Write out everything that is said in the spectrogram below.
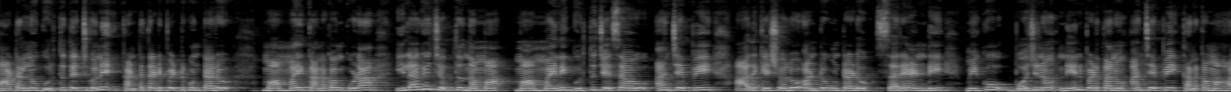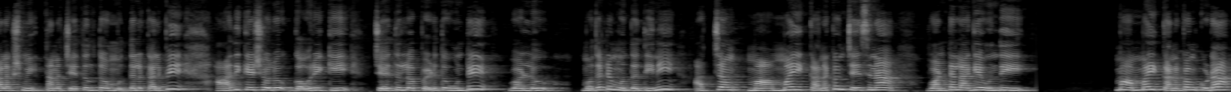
మాటలను గుర్తు తెచ్చుకొని కంటతడి పెట్టుకుంటారు. మా అమ్మాయి కనకం కూడా ఇలాగే చెప్తుందమ్మా మా అమ్మాయిని గుర్తు చేశావు అని చెప్పి ఆదికేశవులు అంటూ ఉంటాడు. సరే అండి మీకు భోజనం నేను పెడతాను అని చెప్పి కనక మహాలక్ష్మి తన చేతులతో ముద్దలు కలిపి ఆదికేశవులు గౌరీకి చేతుల్లో పెడుతూ ఉంటే వాళ్ళు మొదట ముద్ద తిని అచ్చం మా అమ్మాయి కనకం చేసిన వంటలాగే ఉంది. మా అమ్మాయి కనకం కూడా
